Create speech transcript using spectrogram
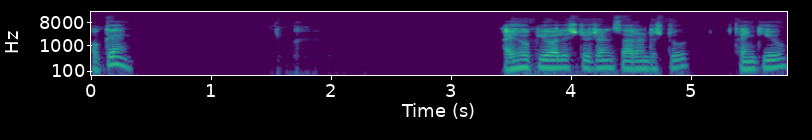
okay I hope you all students are understood thank you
